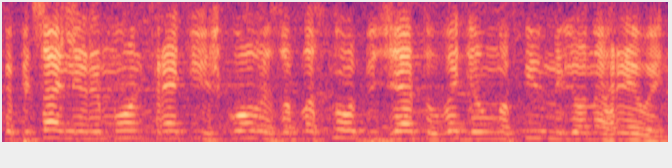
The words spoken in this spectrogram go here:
капітальний ремонт третьої школи з обласного бюджету виділено півмільйона гривень.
